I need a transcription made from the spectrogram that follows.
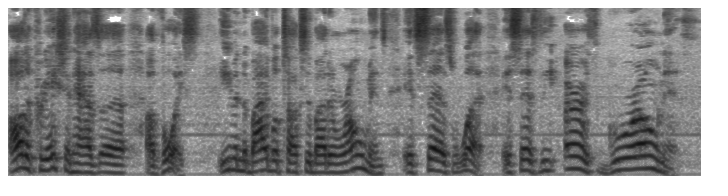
All the creation has a, a voice. Even the bible talks about in romans it says what? It says the earth groaneth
